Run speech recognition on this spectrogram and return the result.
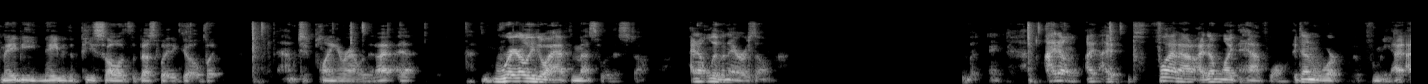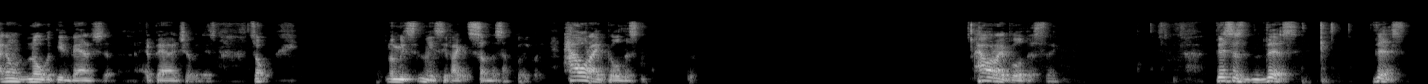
maybe maybe the piece solid is the best way to go. But I'm just playing around with it. I, I rarely do I have to mess with this stuff. I don't live in Arizona. But I don't. I, I flat out. I don't like the half wall. It doesn't work for me. I, I don't know what the advantage advantage of it is. So let me let me see if I can sum this up really quick. How would I build this How would I build this thing? This is this, this,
